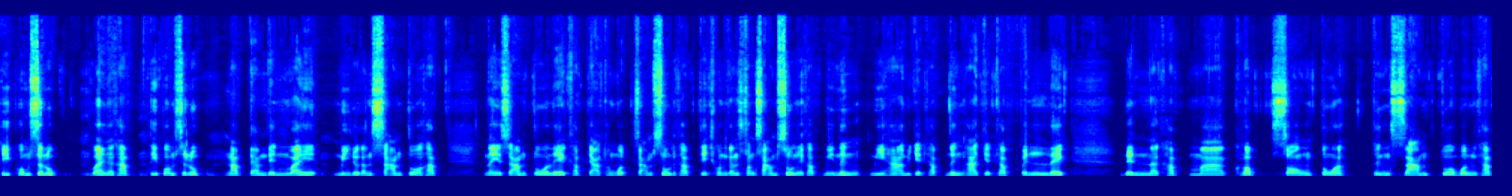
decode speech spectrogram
ที่ผมสรุป ไว้นะครับ ที่ผมสรุปนับแต้มเด่นไว้มีด้วยกัน 3 ตัวครับ ใน 3 ตัวเลขครับจากทั้งหมด3สูตรครับที่ชนกันทั้ง3สูตรเลยครับมี 1 มี 5 มี 7 ครับ 1 5 7 ครับ เป็นเลขเด่นนะครับมาครบ 2 ตัวถึง 3 ตัวบนครับ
